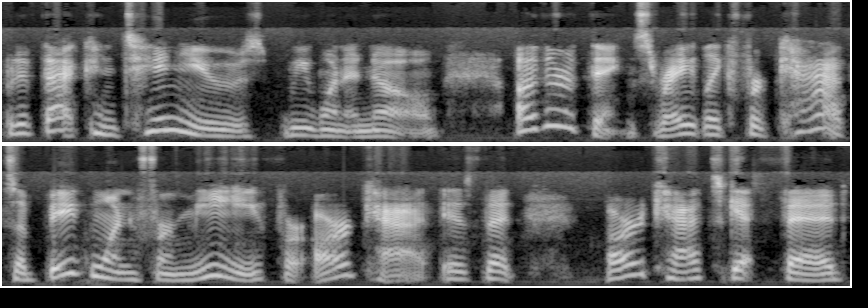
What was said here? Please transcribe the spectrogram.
But if that continues, we want to know other things, right? Like for cats, a big one for me, for our cat, is that our cats get fed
